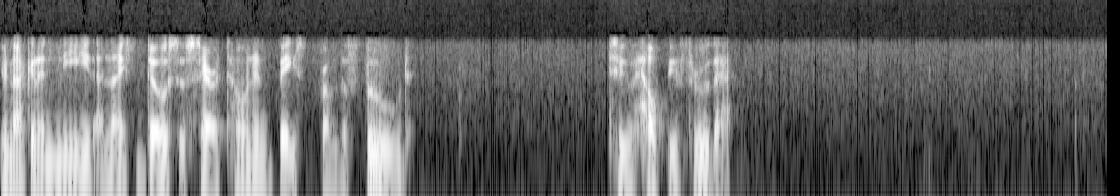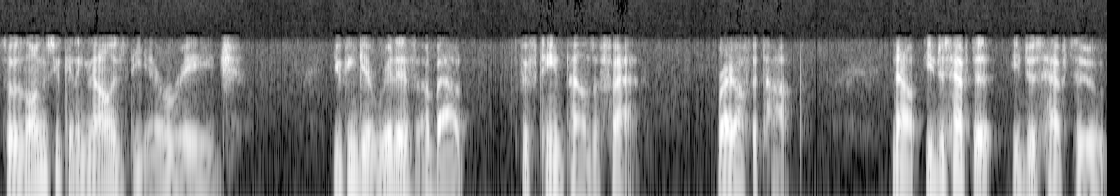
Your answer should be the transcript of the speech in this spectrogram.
You're not going to need a nice dose of serotonin based from the food to help you through that. So, as long as you can acknowledge the inner rage, you can get rid of about 15 pounds of fat right off the top. Now, you just have to you just have to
